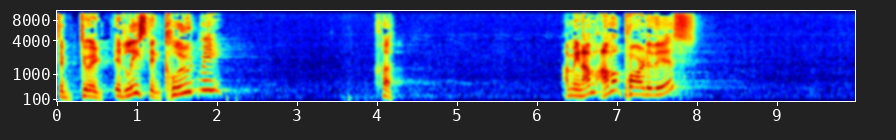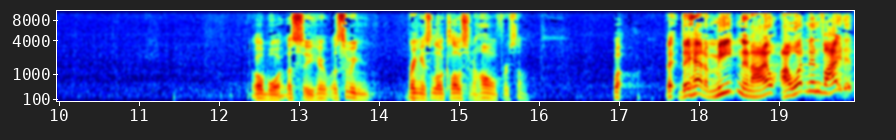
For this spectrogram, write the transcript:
to, to at least include me? Huh. I mean, I'm, I'm a part of this. Oh boy, let's see here. Let's see if we can bring this a little closer to home for some. They had a meeting and I, I wasn't invited.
